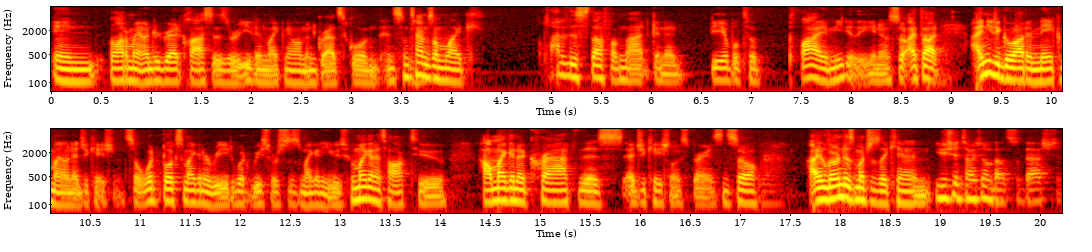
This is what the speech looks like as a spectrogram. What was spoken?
in a lot of my undergrad classes or even like now I'm in grad school. And, and sometimes I'm like, a lot of this stuff I'm not going to be able to apply immediately, you know? So I thought I need to go out and make my own education. So what books am I going to read? What resources am I going to use? Who am I going to talk to? How am I going to craft this educational experience? And so I learned as much as I can You should talk to him about Sebastian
